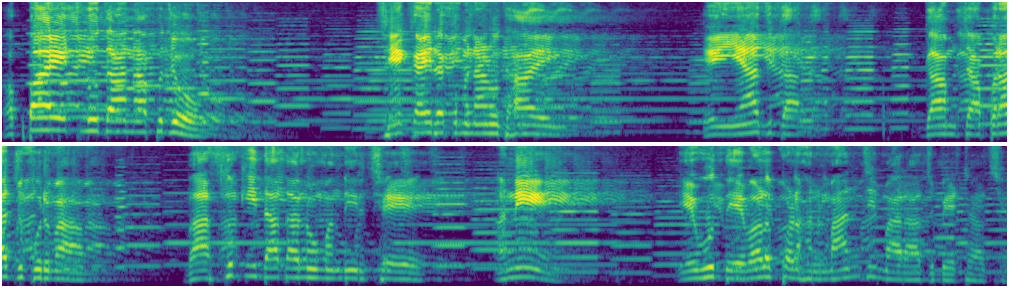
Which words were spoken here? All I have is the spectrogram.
અપ્પા, એટલું દાન આપજો. જે કાંઈ રકમનાણું થાય, એ અહીંયા જ ગામ ચાપરાજપુરમાં, વાસુકી દાદાનું મંદિર છે. અને એવું દેવળ પણ હનુમાનજી મહારાજ બેઠા છે.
